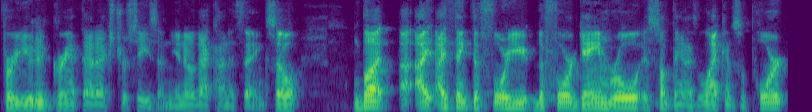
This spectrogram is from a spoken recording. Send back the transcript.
for you mm-hmm. to grant that extra season. You know that kind of thing. So but I, I think the four year the four game rule is something I like and support.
